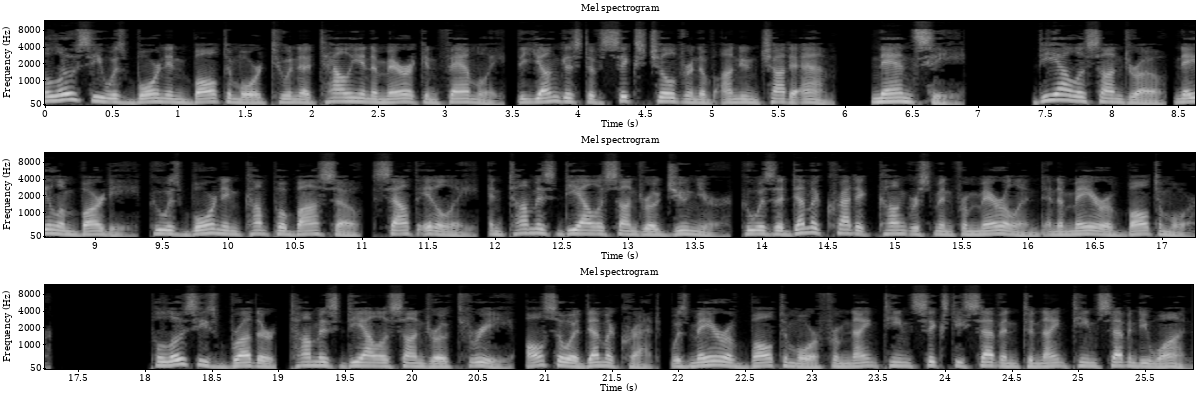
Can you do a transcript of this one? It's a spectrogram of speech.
Pelosi was born in Baltimore to an Italian-American family, the youngest of six children of Annunciata M. Nancy D'Alessandro Lombardi, who was born in Campobasso, South Italy, and Thomas D'Alessandro Jr., who was a Democratic congressman from Maryland and a mayor of Baltimore. Pelosi's brother, Thomas D'Alessandro III, also a Democrat, was mayor of Baltimore from 1967 to 1971.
